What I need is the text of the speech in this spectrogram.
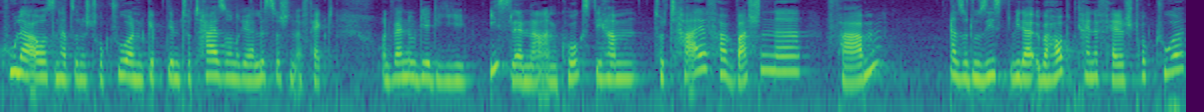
cooler aus und hat so eine Struktur und gibt dem total so einen realistischen Effekt. Und wenn du dir die Isländer anguckst, die haben total verwaschene Farben. Also du siehst wieder überhaupt keine Fellstruktur,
